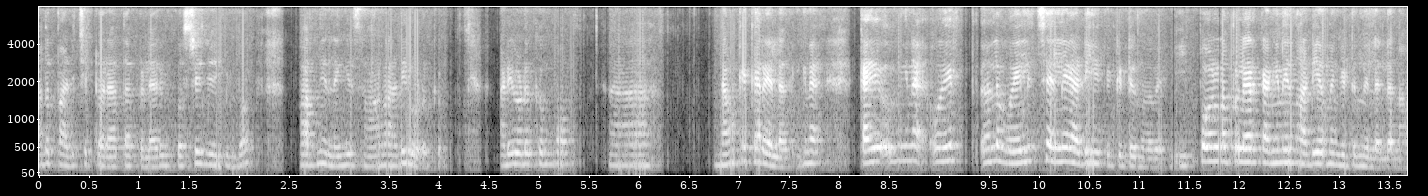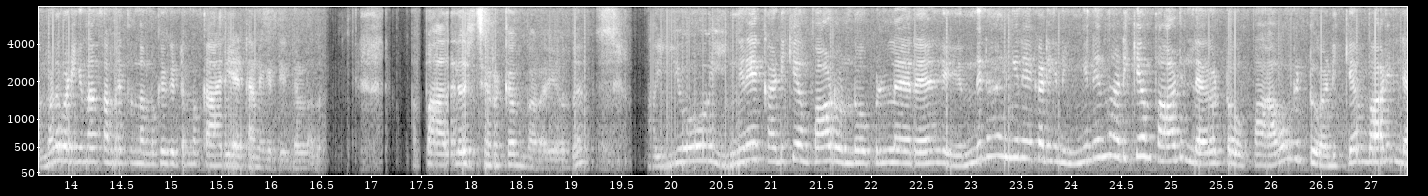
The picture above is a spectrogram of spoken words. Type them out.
അത് പഠിച്ചിട്ട് വരാത്ത പിള്ളേർ ക്വസ്റ്റ്യൻ ചോദിക്കുമ്പോൾ പറഞ്ഞില്ലെങ്കിൽ സാർ അടി കൊടുക്കും. അടി കൊടുക്കുമ്പോൾ നമുക്കൊക്കെ അറിയാലോ ഇങ്ങനെ കൈ ഇങ്ങനെ നല്ല വലിച്ചല്ലേ അടിയൊക്കെ കിട്ടുന്നത്. ഇപ്പോൾ ഉള്ള പിള്ളേർക്ക് അങ്ങനെയൊന്നും അടിയൊന്നും കിട്ടുന്നില്ലല്ലോ. നമ്മൾ പഠിക്കുന്ന സമയത്ത് നമുക്ക് കിട്ടുമ്പോൾ കാര്യമായിട്ടാണ് കിട്ടിയിട്ടുള്ളത്. അപ്പോൾ അതിലൊരു ചെറുക്കം പറയുന്നത് അയ്യോ ഇങ്ങനെയൊക്കെ അടിക്കാൻ പാടുണ്ടോ പിള്ളേരെ? എന്തിനാ ഇങ്ങനെയൊക്കെ അടിക്കണം ഇങ്ങനെയൊന്നും അടിക്കാൻ പാടില്ല കേട്ടോ. പാവം കിട്ടും അടിക്കാൻ പാടില്ല.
